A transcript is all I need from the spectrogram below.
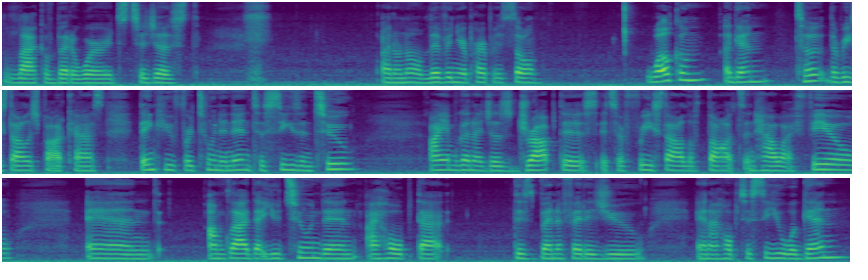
lack of better words to just I don't know, live in your purpose. So welcome again to the Restylish podcast. Thank you for tuning in to season 2. I am going to just drop this. It's a freestyle of thoughts and how I feel and I'm glad that you tuned in. I hope that this benefited you and I hope to see you again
